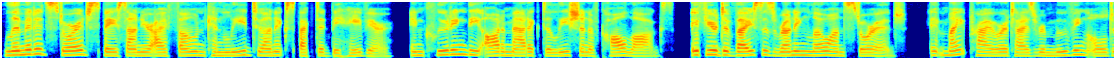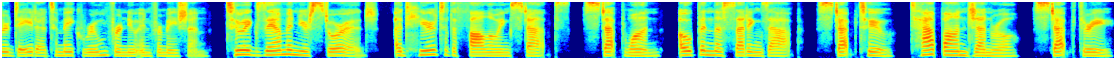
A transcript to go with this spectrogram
Limited storage space on your iPhone can lead to unexpected behavior, including the automatic deletion of call logs. If your device is running low on storage, it might prioritize removing older data to make room for new information. To examine your storage, adhere to the following steps. Step 1 Open the Settings app. Step 2 Tap on General. Step 3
